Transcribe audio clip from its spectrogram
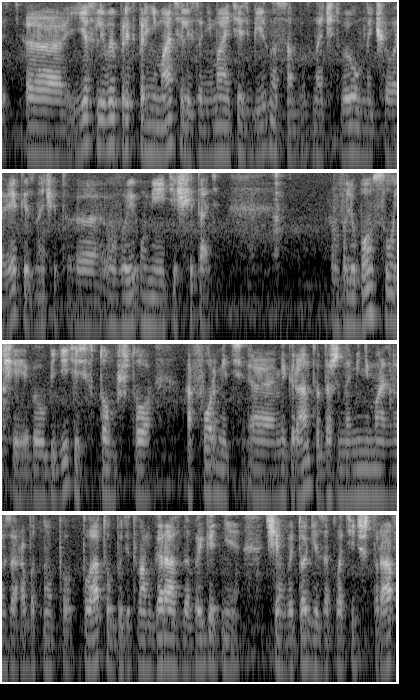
То есть, э, если вы предприниматель и занимаетесь бизнесом, значит, вы умный человек, и значит, э, вы умеете считать. В любом случае, вы убедитесь в том, что оформить э, мигранта даже на минимальную заработную плату будет вам гораздо выгоднее, чем в итоге заплатить штраф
